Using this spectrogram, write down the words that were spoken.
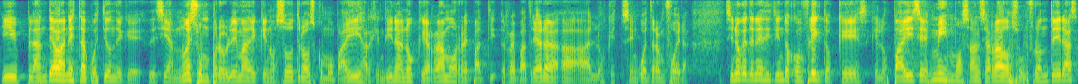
y planteaban esta cuestión de que decían, no es un problema de que nosotros como país, Argentina, no querramos repatri repatriar a, a, a, los que se encuentran fuera, sino que tenés distintos conflictos, que es que los países mismos han cerrado sus fronteras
